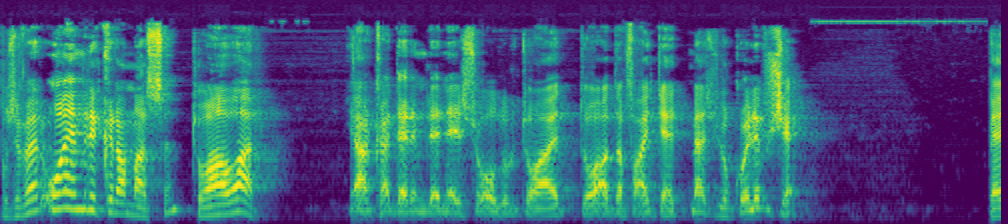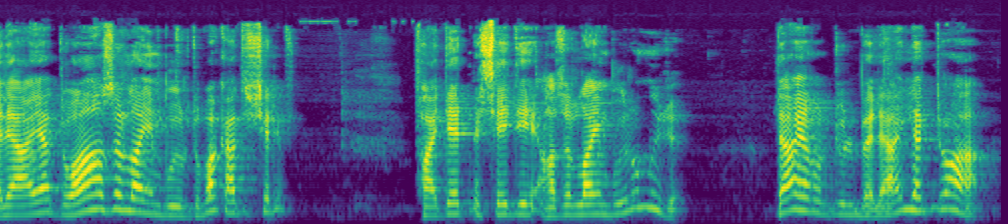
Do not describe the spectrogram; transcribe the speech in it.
Bu sefer o emri kıramazsın. Dua var. Ya kaderimde neyse olur. Dua et, duada fayda etmez. Yok öyle bir şey. Belaya dua hazırlayın buyurdu. Bak hadis-i şerif. Fayda etmeseydi hazırlayın buyurur muydu? La yaruddül bela ile dua.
